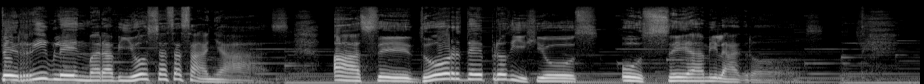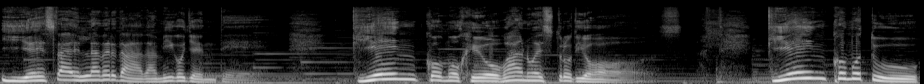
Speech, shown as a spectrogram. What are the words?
terrible en maravillosas hazañas, hacedor de prodigios, o sea milagros? Y esa es la verdad, amigo oyente. ¿Quién como Jehová nuestro Dios? ¿Quién como tú,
